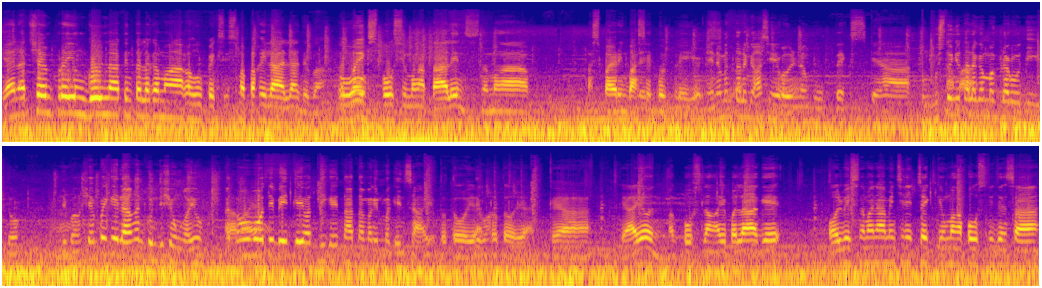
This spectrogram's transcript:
Yan, at syempre yung goal natin talaga mga kahupex is mapakilala, di ba? At ma-expose yung mga talents ng mga aspiring basketball players. Yan naman talaga kasi role ng Hoopex. Kaya kung gusto nyo talaga maglaro dito, di ba? Siyempre kailangan kondisyon kayo. At Tama mamotivate kayo at di kayo tatamarin mag-ensayo. Totoo yan, Di ba? totoo yan. Kaya, kaya yun, mag-post lang kayo palagi. Always naman namin chinecheck yung mga post nyo dyan sa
